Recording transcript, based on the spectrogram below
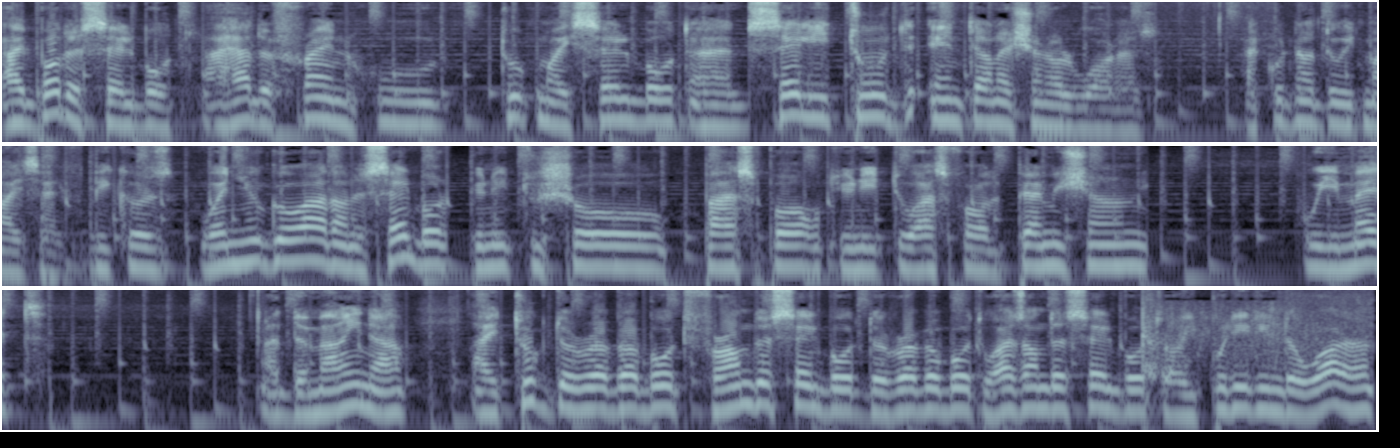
I bought a sailboat. I had a friend who took my sailboat and sailed it to international waters. I could not do it myself because when you go out on a sailboat, you need to show passport, you need to ask for the permission. We met at the marina. I took the rubber boat from the sailboat. The rubber boat was on the sailboat, so I put it in the water.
